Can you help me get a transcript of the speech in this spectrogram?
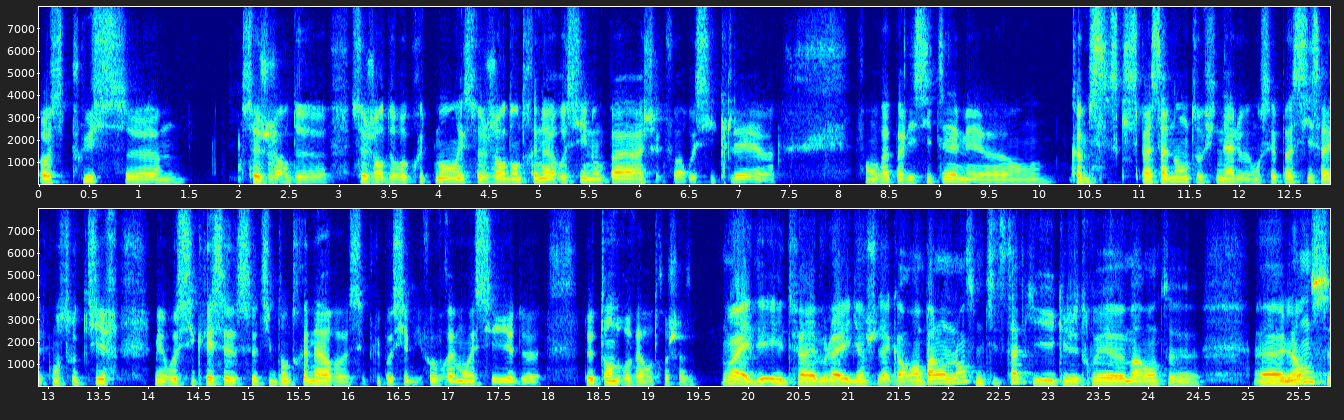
osent plus euh, ce, genre de, ce genre de recrutement et ce genre d'entraîneur aussi, et non pas à chaque fois recycler. euh, Enfin, on va pas les citer, mais euh, comme ce qui se passe à Nantes, au final, on ne sait pas si ça va être constructif, mais recycler ce, type d'entraîneur, euh, c'est plus possible. Il faut vraiment essayer de, de tendre vers autre chose. Ouais, et de, faire évoluer Ligue 1, je suis d'accord. En parlant de Lens, une petite stat qui, que j'ai trouvée euh, marrante. Euh, Euh, Lens,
